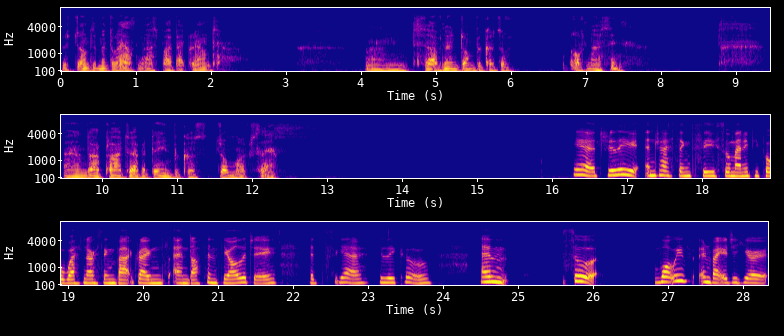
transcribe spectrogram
was John's a mental health nurse by background. And I've known John because of of nursing. And I applied to Aberdeen because John works there. Yeah, it's really interesting to see so many people with nursing backgrounds end up in theology. It's yeah, really cool. Um so what we've invited you here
